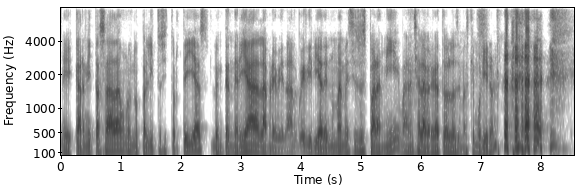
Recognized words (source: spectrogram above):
eh, carnita asada, unos nopalitos y tortillas. Lo entendería a la brevedad, güey. Diría de no mames, eso es para mí. Váyanse a la verga a todos los demás que murieron.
